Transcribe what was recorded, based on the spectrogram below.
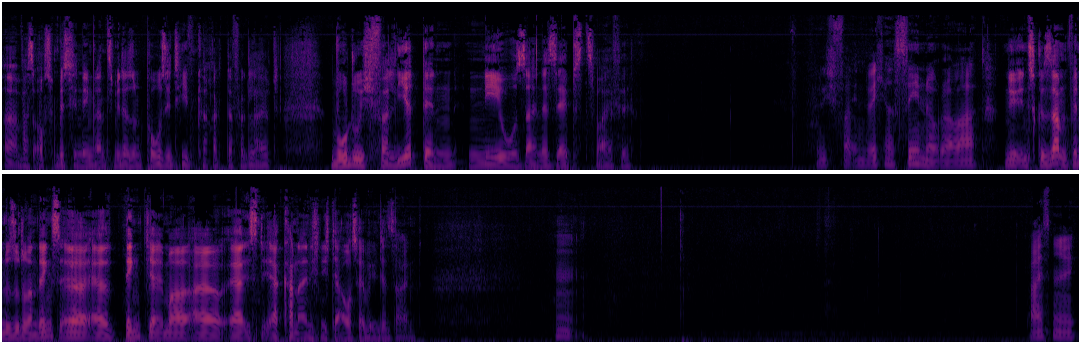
was auch so ein bisschen dem Ganzen wieder so einen positiven Charakter vergleicht. Wodurch verliert denn Neo seine Selbstzweifel? In welcher Szene oder was? Nee, insgesamt, wenn du so dran denkst, er, er denkt ja immer, äh, er ist, er kann eigentlich nicht der Auserwählte sein. Weiß nicht.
